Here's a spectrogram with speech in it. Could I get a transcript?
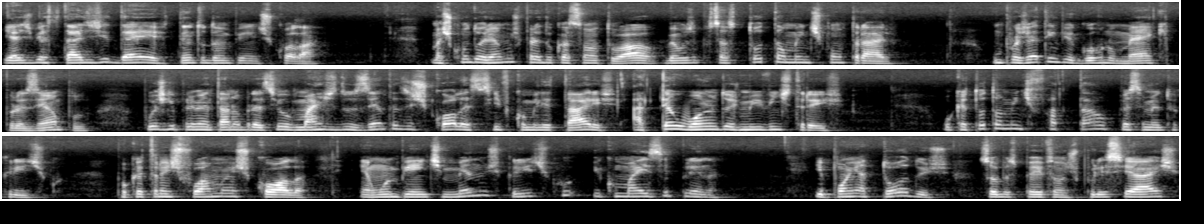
e à diversidade de ideias dentro do ambiente escolar. Mas quando olhamos para a educação atual, vemos um processo totalmente contrário. Um projeto em vigor no MEC, por exemplo, busca implementar no Brasil mais de 200 escolas cívico-militares até o ano de 2023, o que é totalmente fatal para o pensamento crítico, porque transforma a escola em um ambiente menos crítico e com mais disciplina, e põe a todos sob supervisão de policiais,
